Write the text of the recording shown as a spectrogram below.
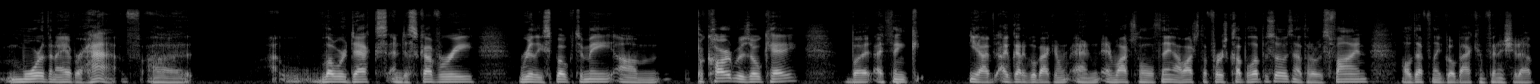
more than I ever have. Uh, Lower Decks and Discovery really spoke to me. Um, Picard was okay, but I think know, I've, I've got to go back and, and, and, watch the whole thing. I watched the first couple episodes and I thought it was fine. I'll definitely go back and finish it up.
